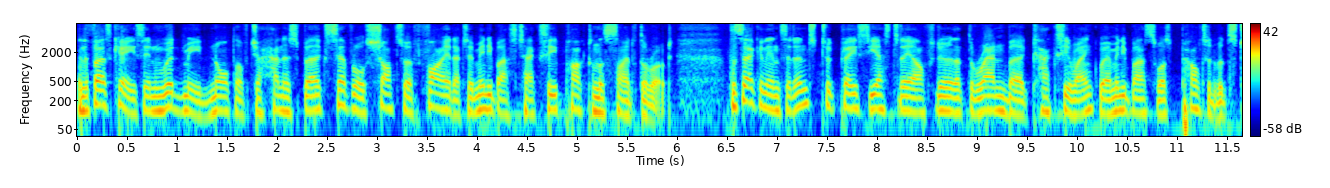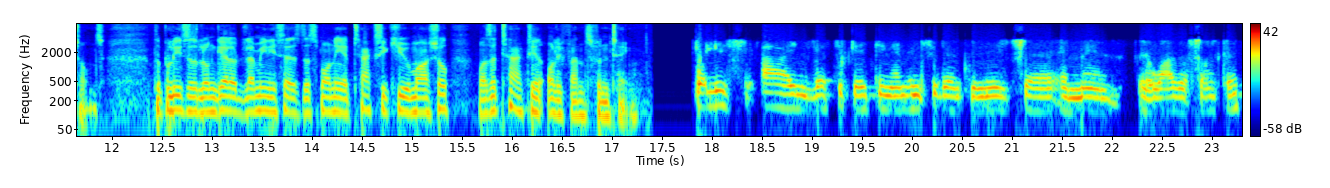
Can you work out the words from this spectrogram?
In the first case in Woodmead, north of Johannesburg, several shots were fired at a minibus taxi parked on the side of the road. The second incident took place yesterday afternoon at the Randburg taxi rank where a minibus was pelted with stones. The police's Lungelo Dlamini says this morning a taxi queue marshal was attacked in Olifantsfontein. Police are investigating an incident in which uh, a man uh, was assaulted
